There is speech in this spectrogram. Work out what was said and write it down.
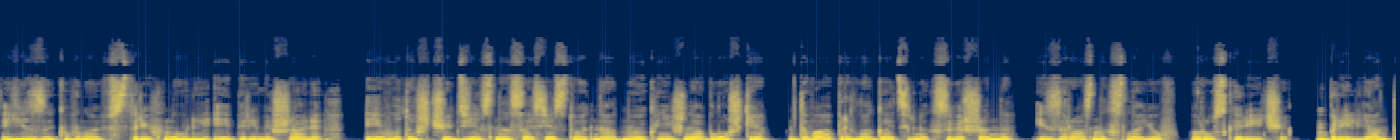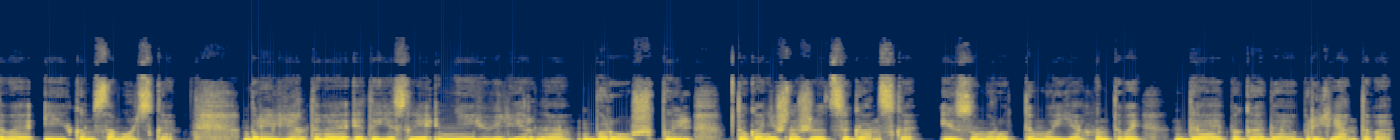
Язык вновь встряхнули и перемешали. И вот уж чудесно соседствуют на одной книжной обложке два прилагательных совершенно из разных слоев русской речи – бриллиантовая и комсомольская. Бриллиантовая – это если не ювелирная брошь, пыль, то, конечно же, цыганская. Изумруд ты мой яхонтовый, дай погадаю бриллиантовая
